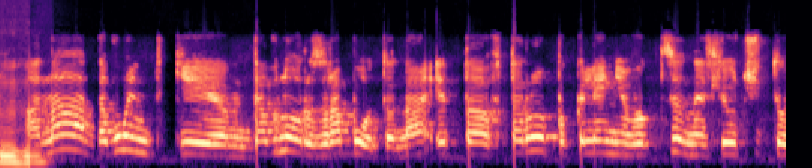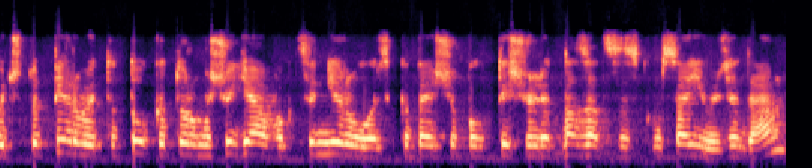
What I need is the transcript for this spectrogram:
Угу. Она довольно-таки давно разработана. Это второе поколение вакцины, если учитывать, что первое это то, которым еще я вакцинировалась, когда еще был тысячу лет назад в Советском Союзе. Да?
